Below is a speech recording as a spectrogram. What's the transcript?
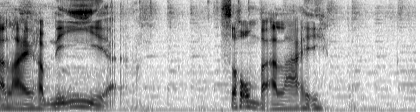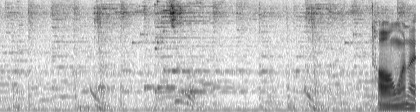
อะไรครับนี่ส้มแบบอะไร ทองมาไหน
